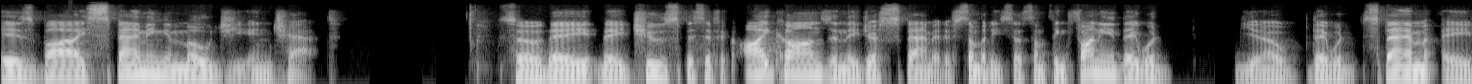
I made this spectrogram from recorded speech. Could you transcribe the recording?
is by spamming emoji in chat. So they they choose specific icons and they just spam it. If somebody says something funny, they would, you know, they would spam a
